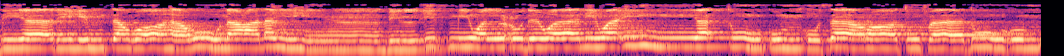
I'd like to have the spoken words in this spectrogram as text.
ديارهم تظاهرون عليهم بالإثم والعدوان وإن يأتوكم أُسَارَى تفادوهم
